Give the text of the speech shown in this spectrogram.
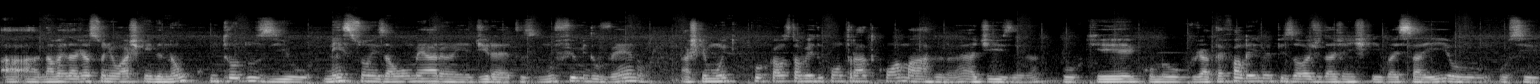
a, a, na verdade a Sony eu acho que ainda não introduziu menções ao Homem-Aranha diretas no filme do Venom, Acho que muito por causa talvez do contrato com a Marvel, né? A Disney, né? Porque, como eu já até falei no episódio da gente que vai sair, ou, ou se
